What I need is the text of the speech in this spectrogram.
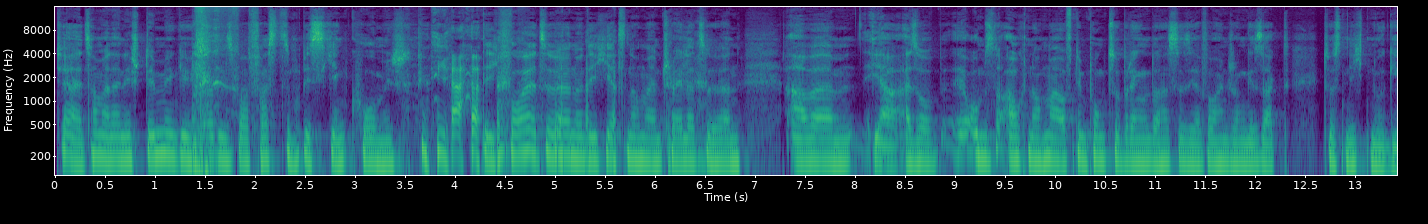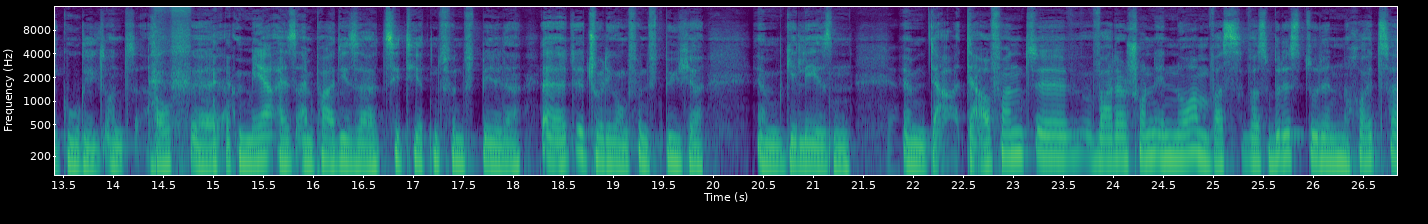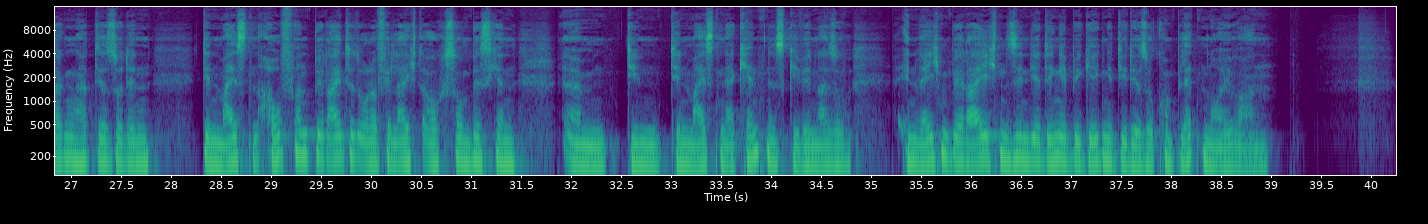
Tja, jetzt haben wir deine Stimme gehört und es war fast ein bisschen komisch, ja. dich vorher zu hören und dich jetzt nochmal im Trailer zu hören. Aber ähm, ja, also äh, um es auch nochmal auf den Punkt zu bringen, du hast es ja vorhin schon gesagt, du hast nicht nur gegoogelt und auch äh, mehr als ein paar dieser zitierten fünf Bilder, äh, Entschuldigung, fünf Bücher ähm, gelesen. Ja. Ähm, der, der Aufwand äh, war da schon enorm. Was, was würdest du denn heute sagen, hat dir so den den meisten Aufwand bereitet oder vielleicht auch so ein bisschen ähm, den, den meisten Erkenntnisgewinn? Also in welchen Bereichen sind dir Dinge begegnet, die dir so komplett neu waren?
